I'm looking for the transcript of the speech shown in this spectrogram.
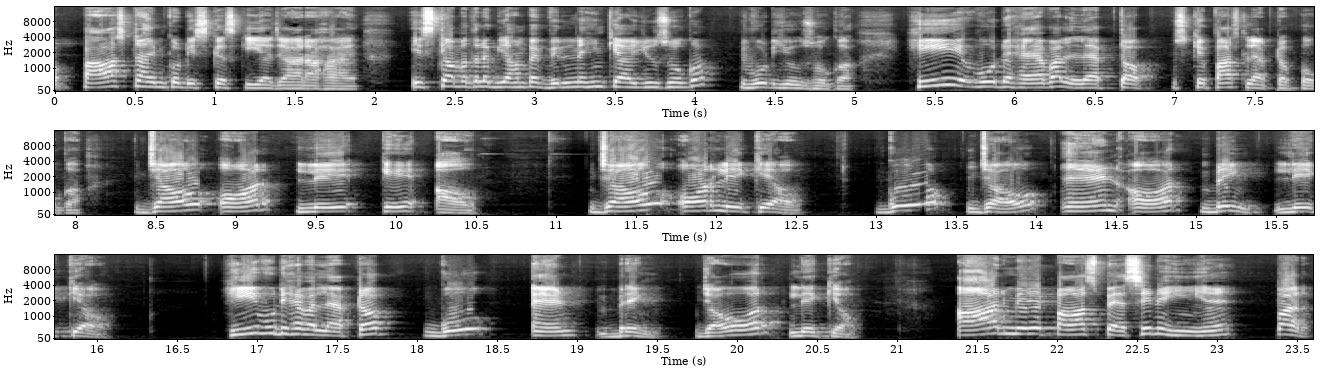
पास्ट टाइम को डिस्कस किया जा रहा है। इसका मतलब यहाँ पे विल नहीं क्या यूज़ होगा? वुड यूज़ होगा। He would have a laptop उसके पास लैपटॉप होगा। जाओ और ले के आओ। जाओ और लेके आओ। गो जाओ एंड और ब्रिंग लेके आओ। He would have a laptop go and bring जाओ और लेके आओ। आज मेरे पास पैसे नहीं है, पर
